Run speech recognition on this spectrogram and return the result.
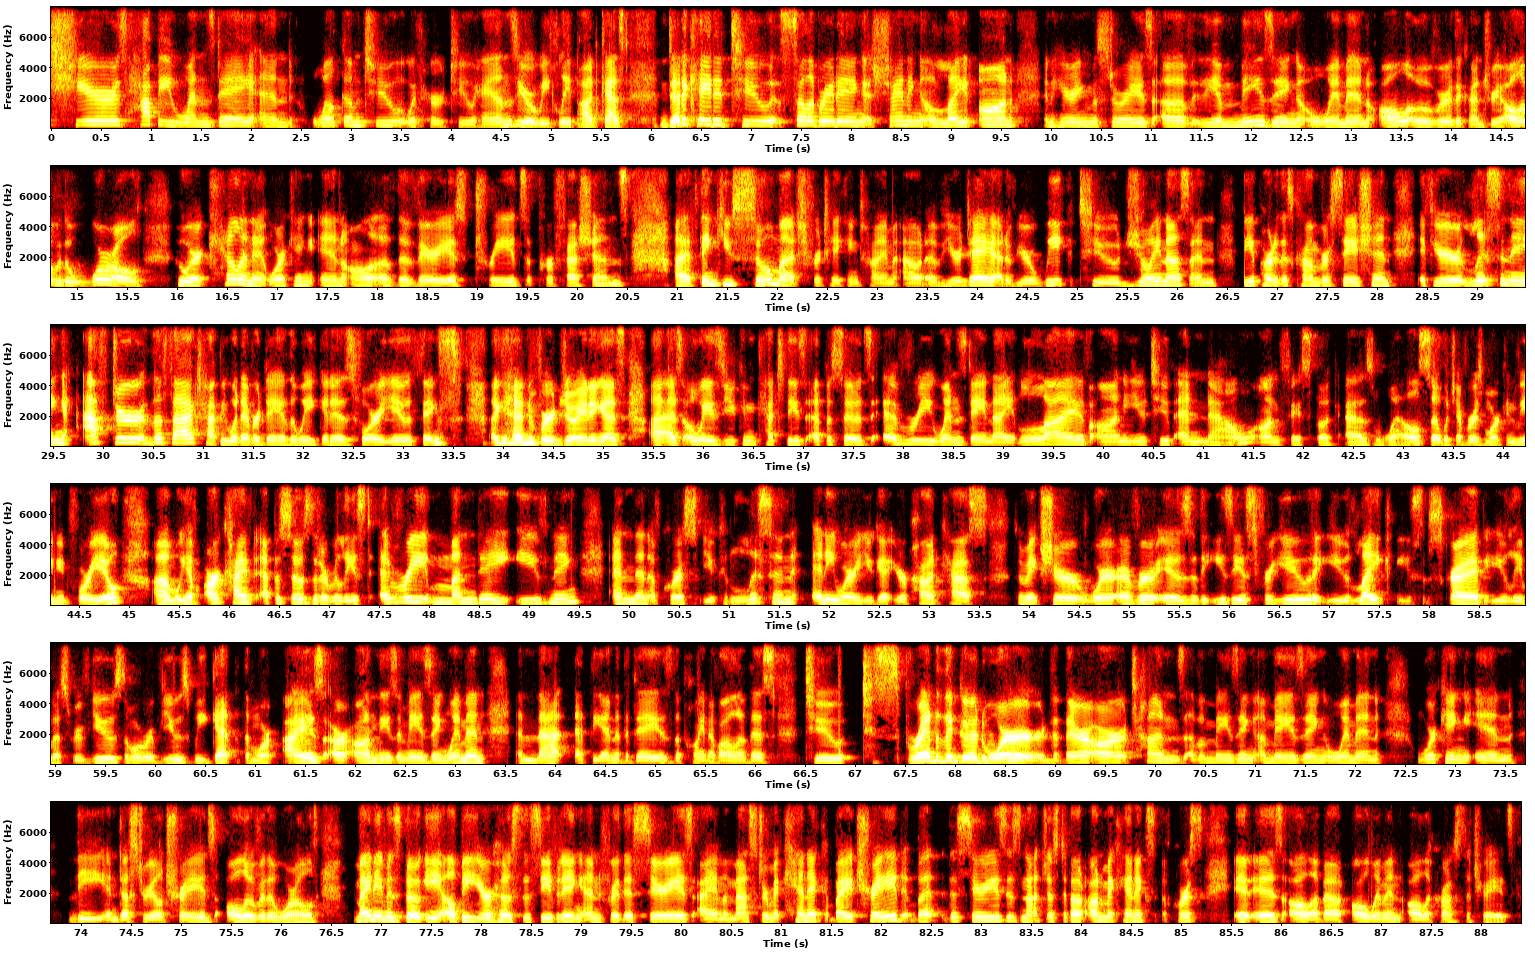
cheers. Happy Wednesday, and welcome to With Her Two Hands, your weekly podcast dedicated to celebrating, shining a light on, and hearing the stories of the amazing women all over the country, all over the world, who are killing it working in all of the various trades professions. Uh, thank you so much for taking time out of your day, out of your week to join us and be a part of this conversation. If you're listening after the fact, happy whatever day of the week it is for you. Thanks again for joining us. Uh, as always, you can catch these episodes every Wednesday night live on YouTube and now on Facebook as well. So, whichever is more convenient for you. Um, we have archived episodes that are released every Monday evening. And then, of course, you can listen anywhere you get your podcasts. So, make sure wherever is the easiest for you that you like, you subscribe, you leave us reviews. The reviews we get, the more eyes are on these amazing women. And that, at the end of the day, is the point of all of this to, to spread the good word that there are tons of amazing, amazing women working in the industrial trades all over the world. My name is Bogi. I'll be your host this evening. And for this series, I am a master mechanic by trade, but this series is not just about auto mechanics. Of course, it is all about all women all across the trades.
